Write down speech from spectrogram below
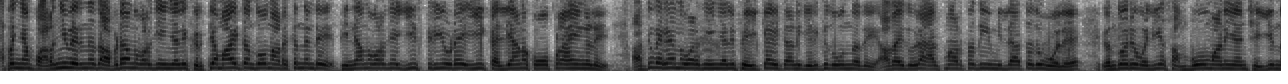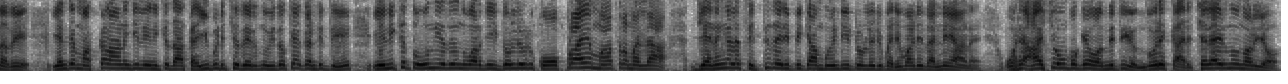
അപ്പം ഞാൻ പറഞ്ഞു വരുന്നത് അവിടെ എന്ന് പറഞ്ഞു കഴിഞ്ഞാൽ കൃത്യമായിട്ട് എന്തോ നടക്കുന്നുണ്ട്. പിന്നെന്ന് പറഞ്ഞാൽ ഈ സ്ത്രീയുടെ ഈ കല്യാണ കോപ്രായങ്ങൾ അതുവരെ എന്ന് പറഞ്ഞു കഴിഞ്ഞാൽ ഫേക്ക് ആയിട്ടാണ് എനിക്ക് തോന്നുന്നത്. അതായത് ഒരു ആത്മാർത്ഥതയും ഇല്ലാത്തതുപോലെ എന്തോ ഒരു വലിയ സംഭവമാണ് ഞാൻ ചെയ്യുന്നത്. എന്റെ മക്കളാണെങ്കിൽ എനിക്ക് ദാ കൈപിടിച്ച് തരുന്നു. ഇതൊക്കെ കണ്ടിട്ട് എനിക്ക് തോന്നിയത് എന്ന് പറഞ്ഞാൽ ഇതുള്ള ഒരു കോപ്രായം മാത്രമല്ല ജനങ്ങളെ തെറ്റിദ്ധരിപ്പിക്കാൻ വേണ്ടിയിട്ടുള്ളൊരു പരിപാടി തന്നെയാണ്. ഒരാഴ്ച മുമ്പൊക്കെ വന്നിട്ട് എന്തോ ഒരു കരച്ചിലായിരുന്നു എന്നറിയോ?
